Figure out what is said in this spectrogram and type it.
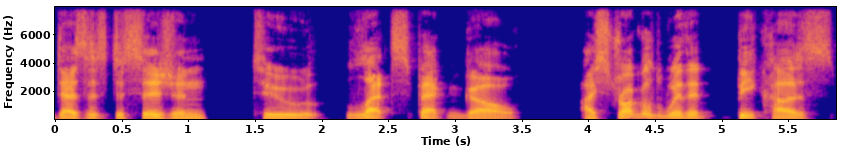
des's decision to let Spec go. I struggled with it because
